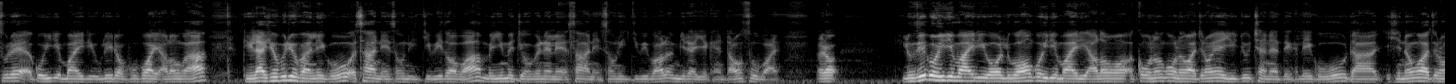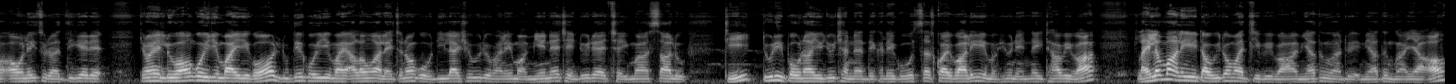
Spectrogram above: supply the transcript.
ဆိုတဲ့အကိုကြီးဒီအမကြီးဒီဦးလေးတော်ဖိုးဖွားကြီးအားလုံးကဒီ live show video file လေးကိုအစနဲ့အဆုံးထိကြည့်ပေးသွားပါမရင်မကြော်ဘဲနဲ့လည်းအစနဲ့အဆုံးထိကြည့်ပေးပါလို့မြင်ရရက်ခန့်တောင်းဆိုပါတယ်အဲ့တော့ လူသေးကိုကြီးဒီမကြီးဒီရောလူအောင်ကိုကြီးဒီမကြီးဒီအားလုံးအကုန်လုံးအကုန်လုံးကကျွန်တော်ရဲ့ YouTube channel တစ်ကလေးကိုဒါရင်တော့ကကျွန်တော်အောင်လေးဆိုတာတည်ခဲ့တဲ့ကျွန်တော်ရဲ့လူအောင်ကိုကြီးဒီမကြီးဒီကောလူသေးကိုကြီးဒီမကြီးအားလုံးကလည်းကျွန်တော်ကိုဒီ live show video file လေးမှာမြင်တဲ့အချိန်တွေ့တဲ့အချိန်မှာစလို့ဒီတူဒီပုံနာ YouTube channel တစ်ကလေးကို subscriber လေးတွေမဖြစ်နေနှိပ်ထားပေးပါ like လက်မလေးတောက်ပြီးတော့မှကြည့်ပေးပါအများသူငါတွေ့အများသူငါရအောင်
